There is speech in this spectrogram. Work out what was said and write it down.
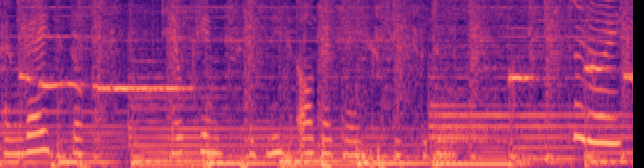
En weet dat jouw kind het niet altijd negatief bedoelt. Doei doei!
